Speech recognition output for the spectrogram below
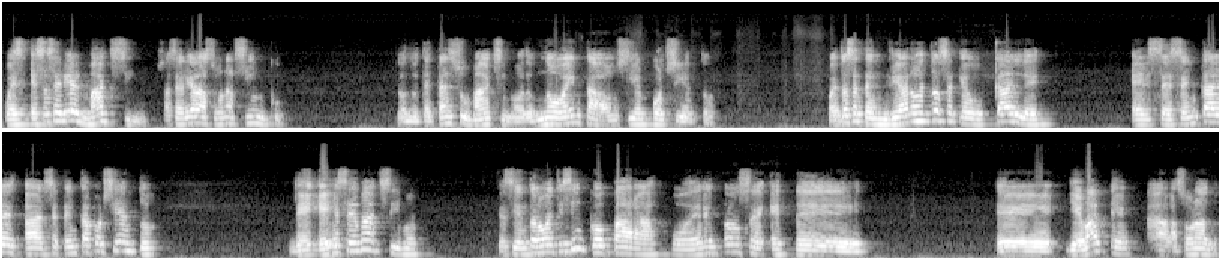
pues ese sería el máximo, o sea, sería la zona 5, donde usted está en su máximo, de un 90 a un 100%. Pues entonces tendríamos entonces que buscarle el 60 al 70% de ese máximo, es 195, para poder entonces este, eh, llevarte a la zona 2.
